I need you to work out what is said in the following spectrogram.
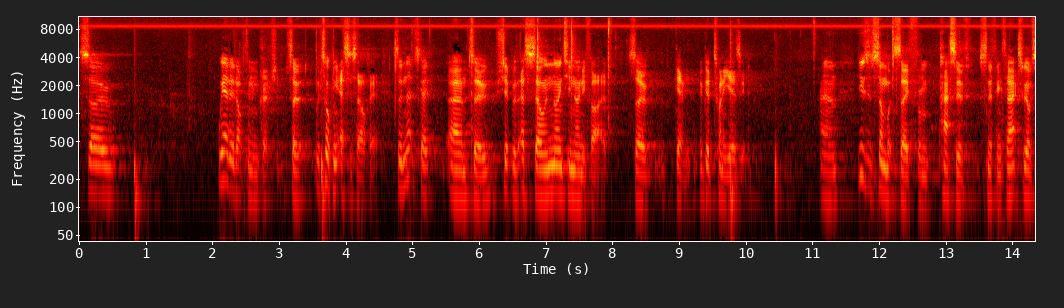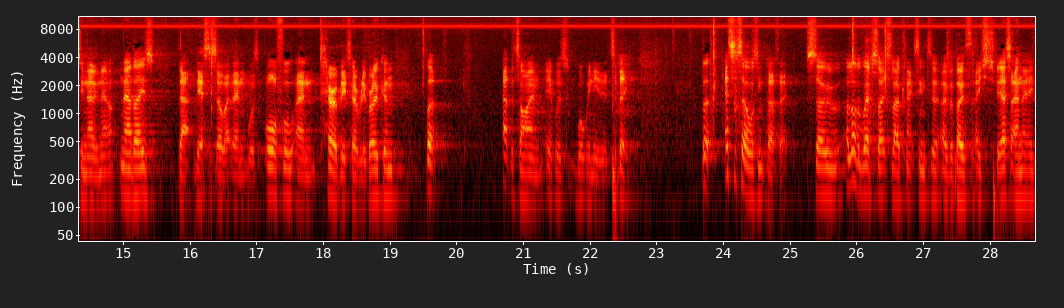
So we added opt-in encryption. So we're talking SSL here. So Netscape um, 2 shipped with SSL in 1995. So again, a good 20 years ago. Um, users somewhat safe from passive sniffing attacks. We obviously know now, nowadays that the SSL back then was awful and terribly, terribly broken, but at the time it was what we needed it to be. But SSL wasn't perfect, so a lot of websites allow connecting to over both HTTPS and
